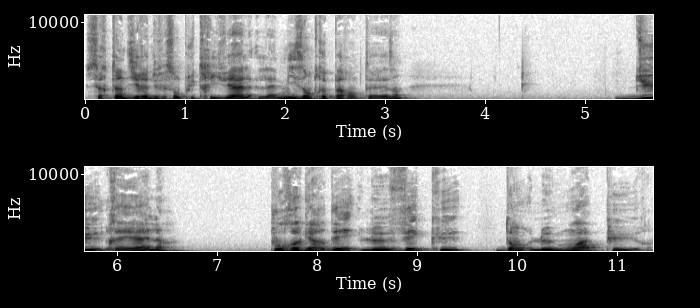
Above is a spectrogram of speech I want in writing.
certains diraient d'une façon plus triviale, la mise entre parenthèses, du réel pour regarder le vécu dans le moi pur.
